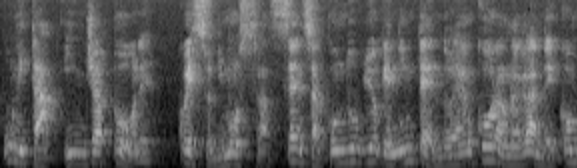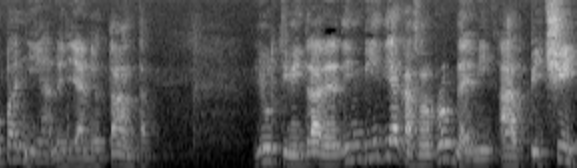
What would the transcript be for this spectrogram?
unità in Giappone. Questo dimostra senza alcun dubbio che Nintendo è ancora una grande compagnia negli anni 80. Gli ultimi driver di Nvidia causano problemi al PC.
